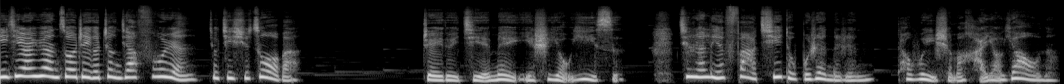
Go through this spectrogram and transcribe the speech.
你既然愿做这个郑家夫人，就继续做吧。这对姐妹也是有意思，竟然连发妻都不认的人，她为什么还要要呢？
